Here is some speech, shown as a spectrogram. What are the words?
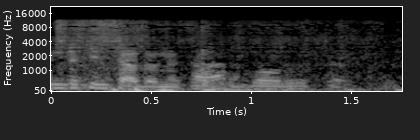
जिंद सिंग साधन है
